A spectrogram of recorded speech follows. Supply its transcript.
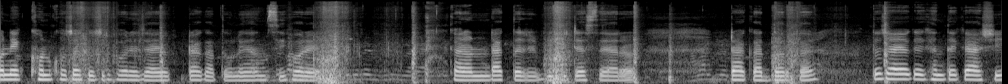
অনেকক্ষণ খোঁজাখুচির পরে যাই টাকা তুলে আনছি পরে। কারণ ডাক্তারের ভিজিট আছে আরও টাকার দরকার। তো যাই হোক, এখান থেকে আসি।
